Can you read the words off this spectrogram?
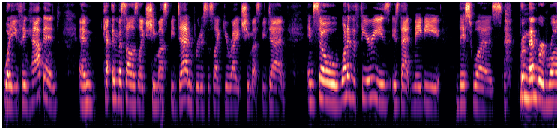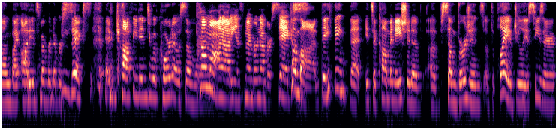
"What do you think happened?" And, Ca- and Messala's like, "She must be dead," and Brutus is like, "You're right, she must be dead." And so one of the theories is that maybe this was remembered wrong by audience member number mm. six and copied into a quarto somewhere. Come on, audience member number six. Come on. They think that it's a combination of, of some versions of the play of Julius Caesar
